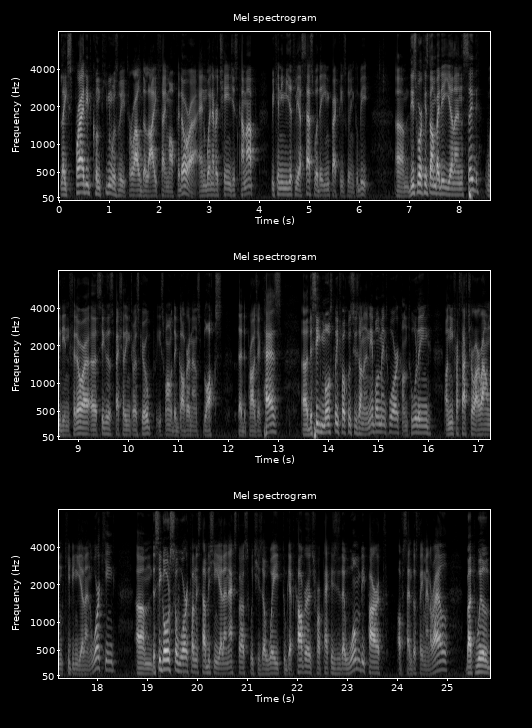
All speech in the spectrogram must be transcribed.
like spread it continuously throughout the lifetime of Fedora. And whenever changes come up, we can immediately assess what the impact is going to be. Um, this work is done by the ELN SIG within Fedora. Uh, SIG is a special interest group. It's one of the governance blocks that the project has. Uh, the SIG mostly focuses on enablement work, on tooling, on infrastructure around keeping ELN working. Um, the SIG also worked on establishing ELN extras, which is a way to get coverage for packages that won't be part of CentOS Stream NRL, but will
